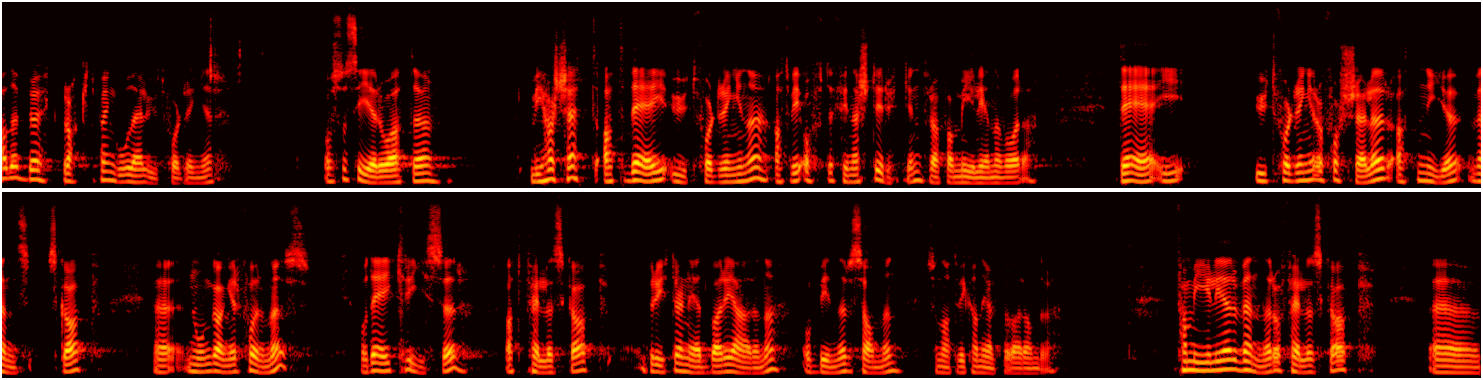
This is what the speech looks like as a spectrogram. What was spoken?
hadde brakt på en god del utfordringer. Og så sier hun at eh, vi har sett at det er i utfordringene at vi ofte finner styrken fra familiene våre. Det er i utfordringer og forskjeller at nye vennskap noen ganger formes. Og det er i kriser at fellesskap bryter ned barrierene og binder sammen sånn at vi kan hjelpe hverandre. Familier, venner og fellesskap eh,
